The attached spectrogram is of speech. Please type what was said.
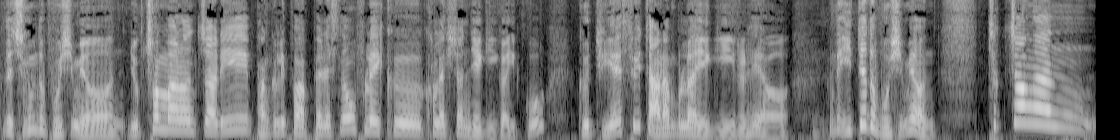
근데 지금도 보시면 6천만 원짜리 반클리프 아펠의 스노우플레이크 컬렉션 얘기가 있고 그 뒤에 스위트 알함브라 얘기를 해요. 근데 이때도 보시면 특정한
